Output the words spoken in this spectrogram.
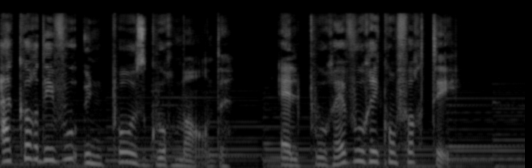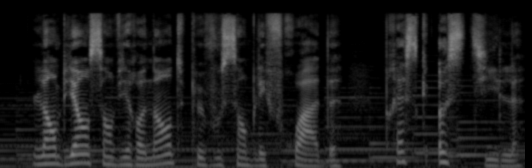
accordez-vous une pause gourmande. Elle pourrait vous réconforter. L'ambiance environnante peut vous sembler froide, presque hostile,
